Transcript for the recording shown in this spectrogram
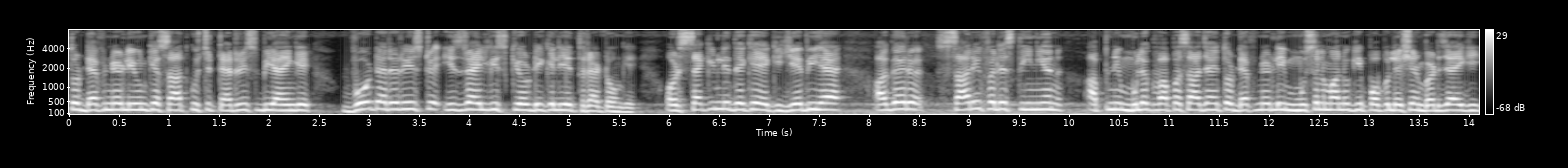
تو ڈیفینیٹلی ان کے ساتھ کچھ ٹیررسٹ بھی آئیں گے۔ وہ ٹیررسٹ اسرائیل کی سیکیورٹی کے لیے تھریٹ ہوں گے۔ اور سیکنڈلی دیکھیں ایک یہ بھی ہے، اگر ساری فلسطینین اپنی ملک واپس آ جائیں تو ڈیفینیٹلی مسلمانوں کی پاپولیشن بڑھ جائے گی۔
